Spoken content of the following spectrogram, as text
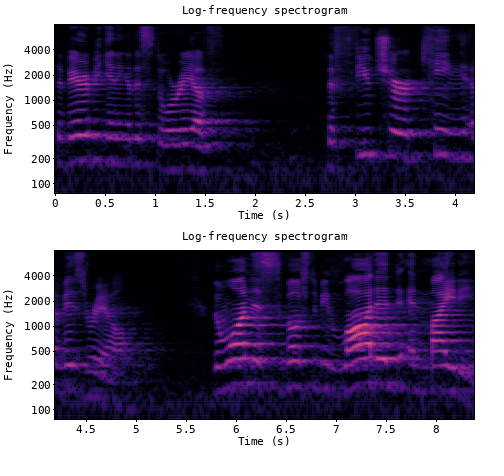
the very beginning of the story, of the future king of Israel. The one is supposed to be lauded and mighty,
